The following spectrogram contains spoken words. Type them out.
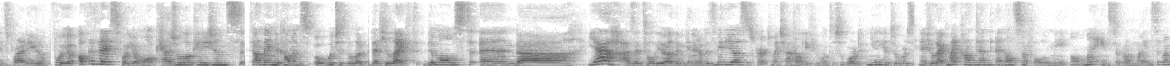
inspired you for your office days, for your more casual occasions. Tell me in the comments uh, which is the look that you liked the most. And uh, yeah, as I told you at the beginning of this video, subscribe to my channel if you want to support new YouTubers and if you like my content and also follow me on my Instagram. My Instagram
